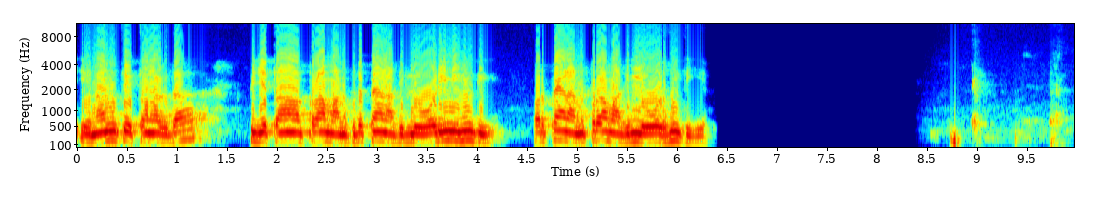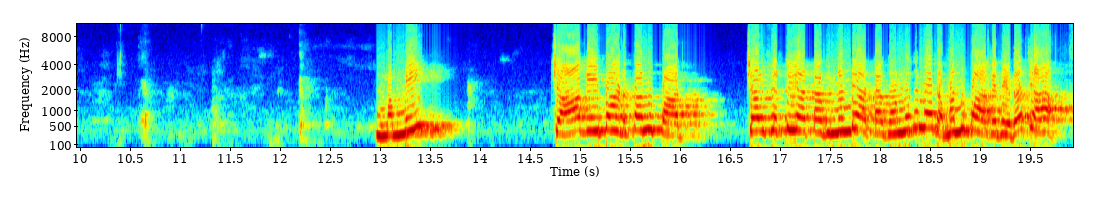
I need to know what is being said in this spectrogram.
ਇਹਨਾਂ ਨੂੰ ਤੇ ਇਤਾਂ ਲੱਗਦਾ ਵੀ ਜੇ ਤਾਂ ਭਰਾਵਾਂ ਨੂੰ ਕਿਤੇ ਭੈਣਾਂ ਦੀ ਲੋੜ ਹੀ ਨਹੀਂ ਹੁੰਦੀ, ਪਰ ਭੈਣਾਂ ਨੂੰ ਭਰਾਵਾਂ ਦੀ ਲੋੜ ਹੁੰਦੀ ਹੈ ਮੰਮੀ, ਚਾਹ ਗਈ ਬਣ ਤੁਹਾਨੂੰ ਪਾ, ਚੱਲ ਫਿਰ ਤੁਸੀਂ ਆਟਾ ਗੁੰਨਣ ਦੇ, ਆਟਾ ਗੁੰਨ ਲਓ ਤੇ ਮੈਂ ਰਮਨ ਨੂੰ ਪਾ ਕੇ ਦੇ ਦਾਂ ਚਾਹ।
